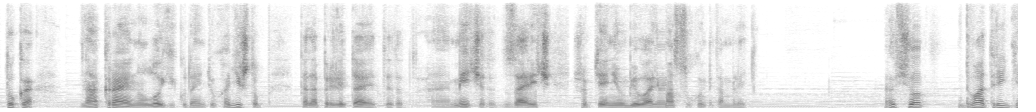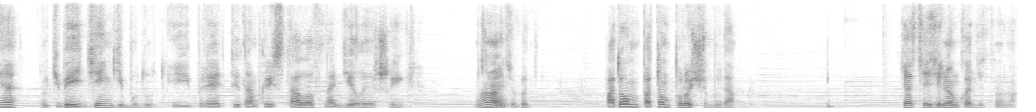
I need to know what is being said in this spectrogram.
только на окраину логи куда-нибудь уходи, чтобы когда прилетает этот э, меч, этот зарич, чтобы тебя не убивали масухами там, блядь. И все. 2-3 дня у тебя и деньги будут, и, блядь, ты там кристаллов наделаешь, и нормально всё будет. Потом, потом проще будет, да. Сейчас тебе зеленку одеть надо.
